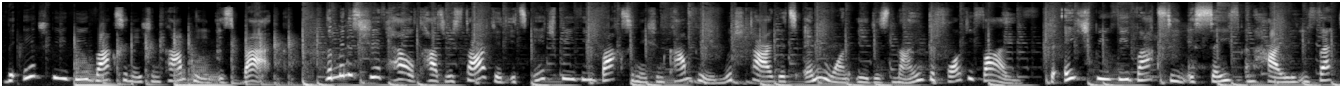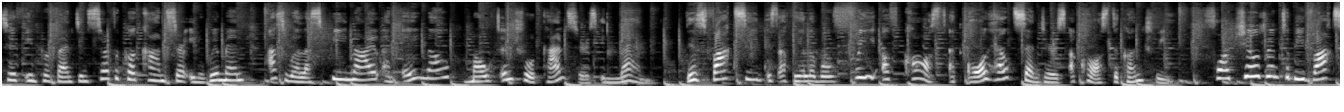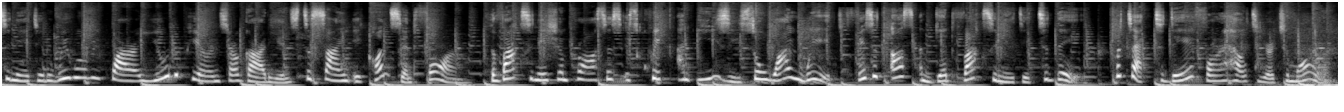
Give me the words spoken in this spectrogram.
The HPV vaccination campaign is back. The Ministry of Health has restarted its HPV vaccination campaign, which targets anyone ages 9 to 45. The HPV vaccine is safe and highly effective in preventing cervical cancer in women, as well as penile and anal, mouth, and throat cancers in men. This vaccine is available free of cost at all health centers across the country. For children to be vaccinated, we will require you, the parents or guardians, to sign a consent form. The vaccination process is quick and easy, so why wait? Visit us and get vaccinated today. Protect today for a healthier tomorrow.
